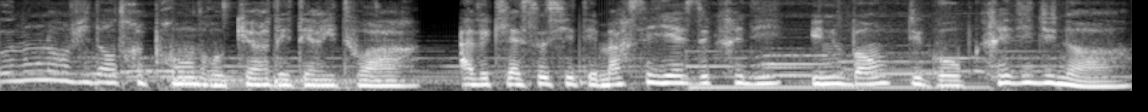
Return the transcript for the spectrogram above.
Donnons l'envie d'entreprendre au cœur des territoires avec la Société Marseillaise de Crédit, une banque du groupe Crédit du Nord.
